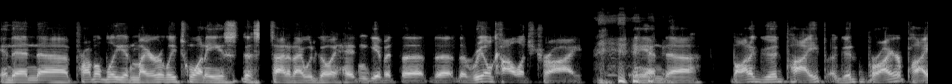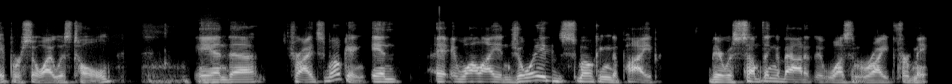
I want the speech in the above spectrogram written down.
and then uh, probably in my early twenties, decided I would go ahead and give it the the the real college try, and uh, bought a good pipe, a good briar pipe, or so I was told, and uh, tried smoking. And uh, while I enjoyed smoking the pipe there was something about it that wasn't right for me.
